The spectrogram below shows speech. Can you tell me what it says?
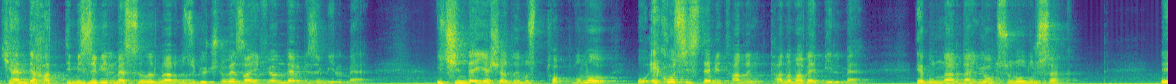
kendi haddimizi bilme, sınırlarımızı, güçlü ve zayıf yönlerimizi bilme, içinde yaşadığımız toplumu, o ekosistemi tanım, tanıma ve bilme. E bunlardan yoksun olursak e,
